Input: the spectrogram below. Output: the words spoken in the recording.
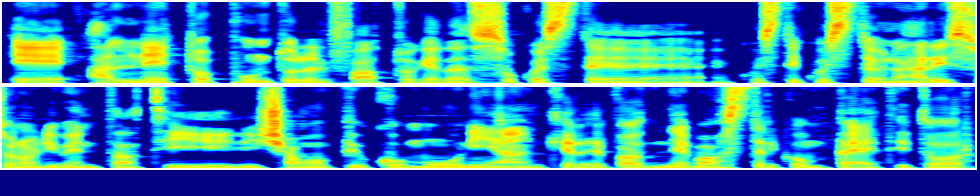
E al netto appunto del fatto che adesso queste, questi questionari sono diventati diciamo più comuni anche nei, nei vostri competitor,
